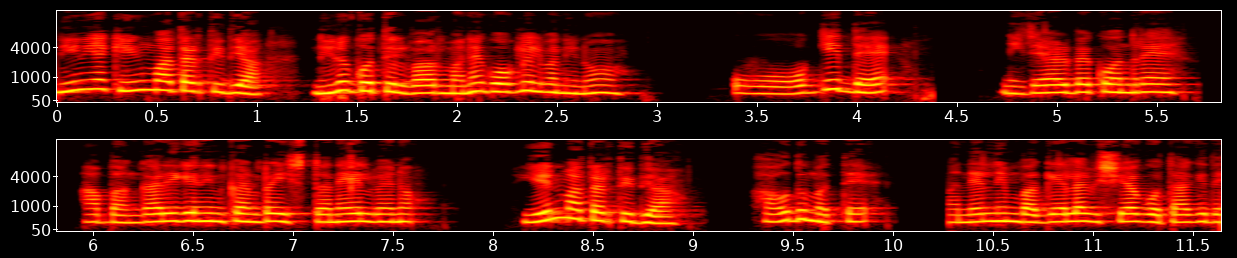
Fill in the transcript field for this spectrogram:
ನೀನು ಯಾಕೆ ಹಿಂಗೆ ಮಾತಾಡ್ತಿದ್ಯಾ? ನಿನಗೆ ಗೊತ್ತಿಲ್ವಾ ಅವ್ರ ಮನೆಗೆ ಹೋಗ್ಲಿಲ್ವಾ ನೀನು? ಹೋಗಿದ್ದೆ. ನಿಜ ಹೇಳಬೇಕು ಅಂದರೆ ಆ ಬಂಗಾರಿಗೆ ನಿನ್ನ ಕಂಡ್ರೆ ಇಷ್ಟನೇ ಇಲ್ವೇನೋ. ಏನು ಮಾತಾಡ್ತಿದ್ಯಾ? ಹೌದು ಮತ್ತೆ. ಮನೇಲಿ ನಿಮ್ಮ ಬಗ್ಗೆ ಎಲ್ಲ ವಿಷಯ ಗೊತ್ತಾಗಿದೆ.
